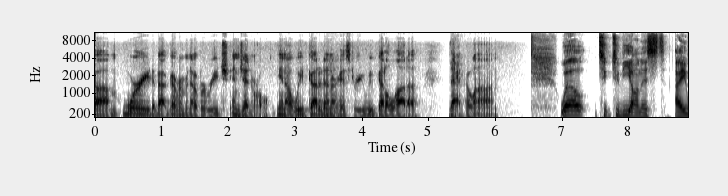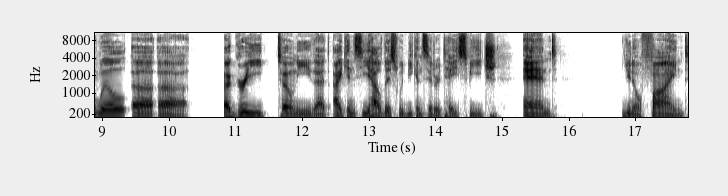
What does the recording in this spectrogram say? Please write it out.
um, worried about government overreach in general. You know, we've got it in our history. We've got a lot of that Yeah. going on. Well, to to be honest, I will uh, uh, agree, Tony, that I can see how this would be considered hate speech, and you know, fined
